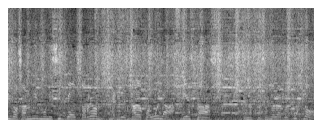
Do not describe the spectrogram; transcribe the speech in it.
Ejido San Luis, municipio de Torreón, en el estado de Coahuila, fiestas de Nuestra Señora del Refugio.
